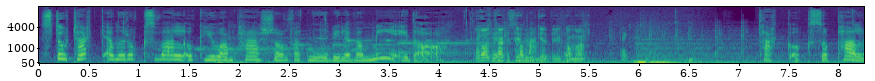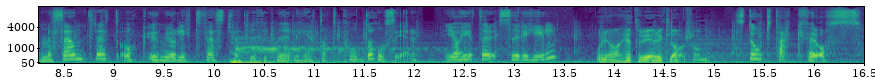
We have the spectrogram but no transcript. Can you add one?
Stort tack Anna Roxvall och Johan Persson för att ni ville vara med idag. Tack ja, tack så mycket för att vi fick komma. Tack. Tack också Palmecentret och Umeå Littfest för att vi fick möjlighet att podda hos er. Jag heter Siri Hill. Och jag heter Erik Larsson. Stort tack för oss.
